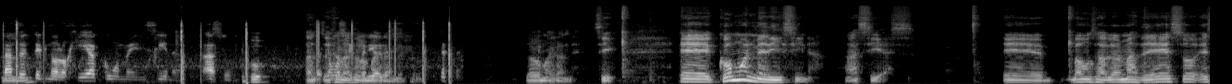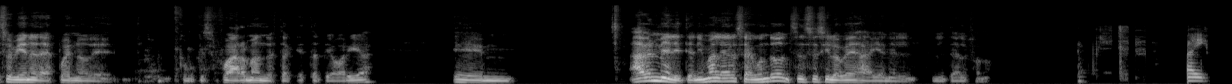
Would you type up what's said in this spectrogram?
tanto en tecnología como en medicina. Uh, déjame hacerlo más grande. Luego más grande, sí. Eh, como en medicina, así es. Eh, vamos a hablar más de eso. Eso viene después, ¿no? De como que se fue armando esta, esta teoría. Eh, a ver, Meli, ¿te anima a leer el segundo? No sé si lo ves ahí en el, en el teléfono. Ay,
